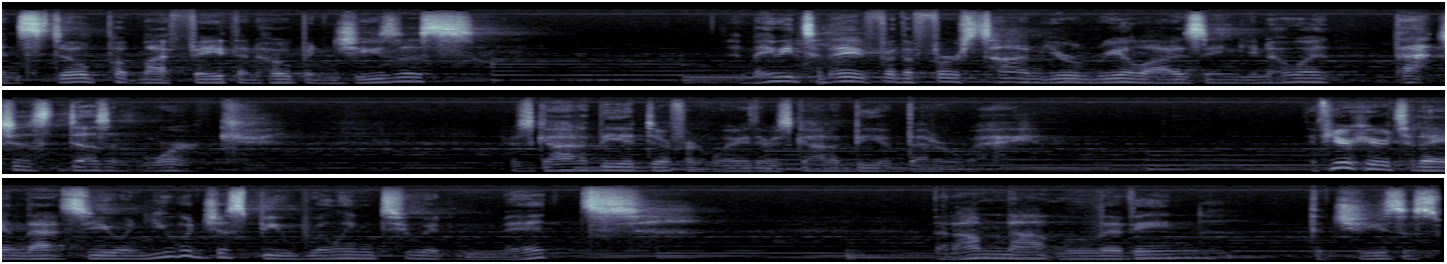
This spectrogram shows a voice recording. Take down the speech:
and still put my faith and hope in Jesus And maybe today, for the first time, you're realizing, you know what? That just doesn't work. There's got to be a different way, there's got to be a better way. If you're here today and that's you, and you would just be willing to admit that I'm not living the Jesus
